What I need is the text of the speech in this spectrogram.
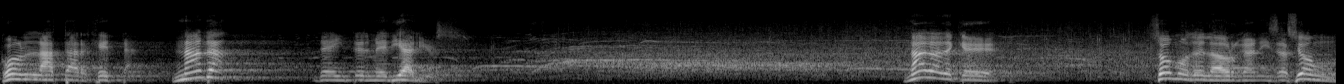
con la tarjeta. Nada de intermediarios. Nada de que somos de la organización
